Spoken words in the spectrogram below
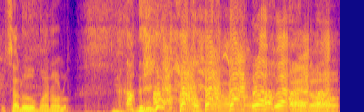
Un saludo, Manolo. Pero.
